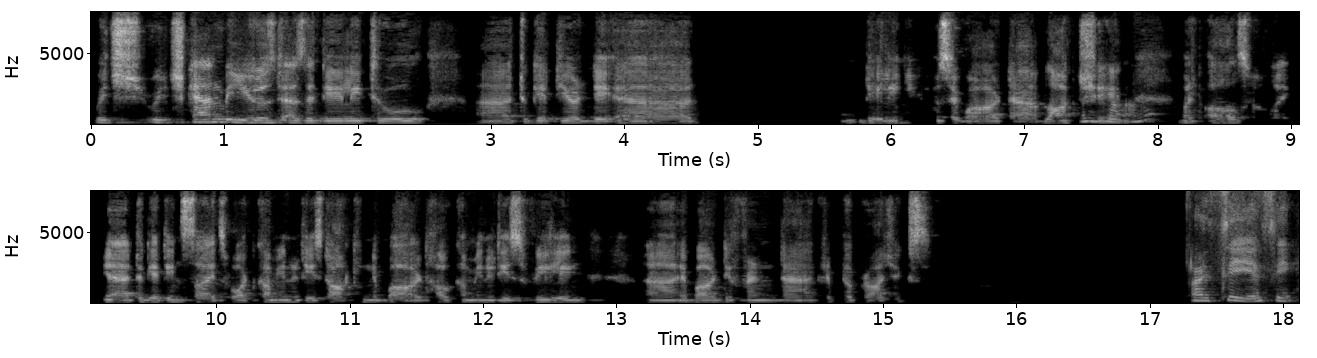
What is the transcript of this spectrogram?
which which can be used as a daily tool uh, to get your da- uh, daily news about uh, blockchain, mm-hmm. but also like yeah to get insights what community is talking about, how community is feeling uh, about different crypto projects. I see, I see.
